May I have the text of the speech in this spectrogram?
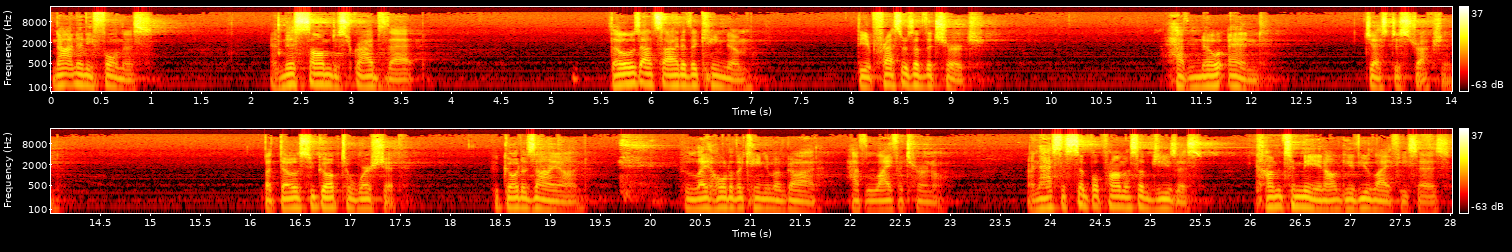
not in any fullness. And this psalm describes that. Those outside of the kingdom, the oppressors of the church, have no end, just destruction. But those who go up to worship, who go to Zion, who lay hold of the kingdom of God, have life eternal. And that's the simple promise of Jesus. Come to me and I'll give you life, he says.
